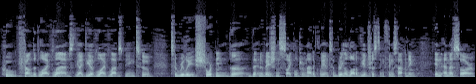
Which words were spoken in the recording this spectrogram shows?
who founded Live Labs. The idea of Live Labs being to to really shorten the the innovation cycle dramatically and to bring a lot of the interesting things happening in MSR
